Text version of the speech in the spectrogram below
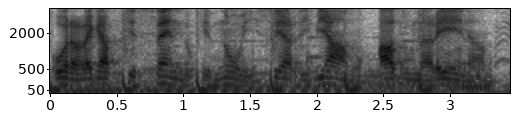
Ora ragazzi, essendo che noi se arriviamo ad un'arena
